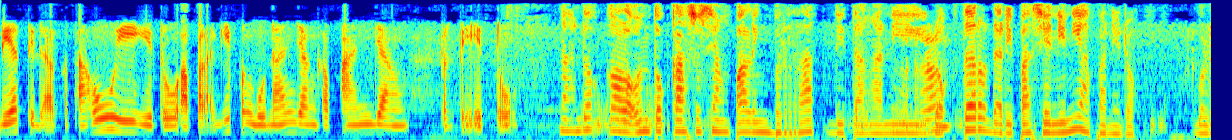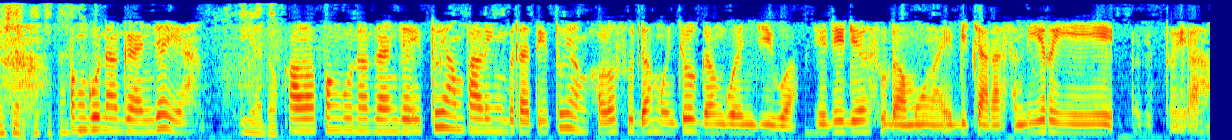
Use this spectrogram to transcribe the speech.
dia tidak ketahui gitu apalagi penggunaan jangka panjang seperti itu Nah dok, kalau untuk kasus yang paling berat ditangani hmm. dokter dari pasien ini apa nih dok? Boleh share ke kita? Pengguna ganja ya? Iya dok. Kalau pengguna ganja itu yang paling berat itu yang kalau sudah muncul gangguan jiwa. Jadi dia sudah mulai bicara sendiri gitu ya,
